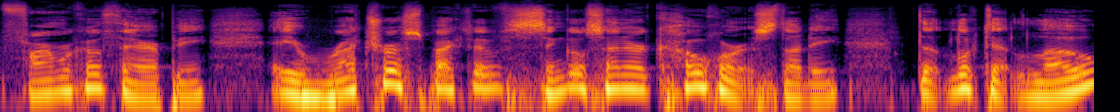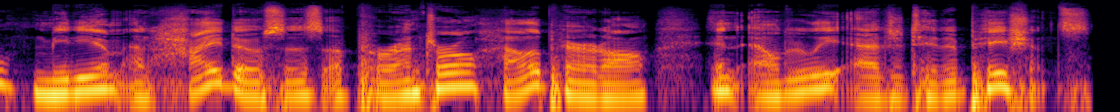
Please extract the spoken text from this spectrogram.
Pharmacotherapy a retrospective single center cohort study that looked at low, medium, and high doses of parenteral haloperidol in elderly agitated patients.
